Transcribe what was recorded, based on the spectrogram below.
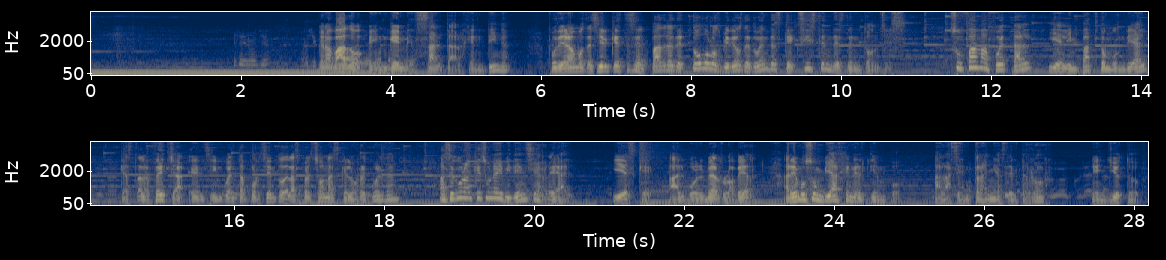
Grabado en Gemes, Salta, Argentina, pudiéramos decir que este es el padre de todos los videos de duendes que existen desde entonces. Su fama fue tal y el impacto mundial que hasta la fecha el 50% de las personas que lo recuerdan aseguran que es una evidencia real. Y es que, al volverlo a ver, haremos un viaje en el tiempo, a las entrañas del terror, en YouTube.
